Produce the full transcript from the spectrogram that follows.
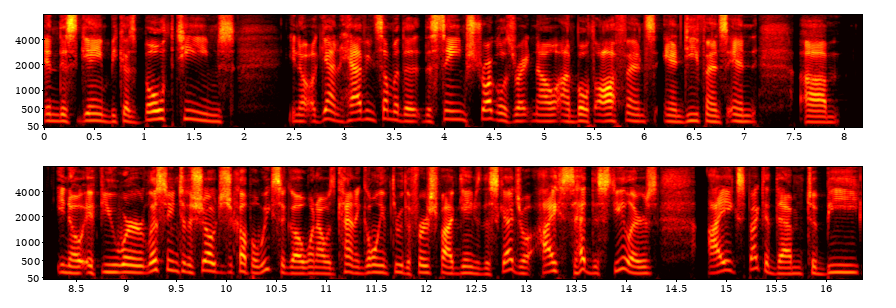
in this game because both teams you know, again, having some of the the same struggles right now on both offense and defense. And um, you know, if you were listening to the show just a couple weeks ago when I was kind of going through the first five games of the schedule, I said the Steelers, I expected them to be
